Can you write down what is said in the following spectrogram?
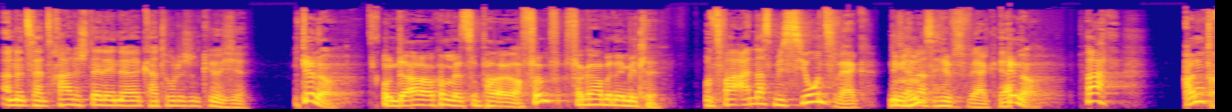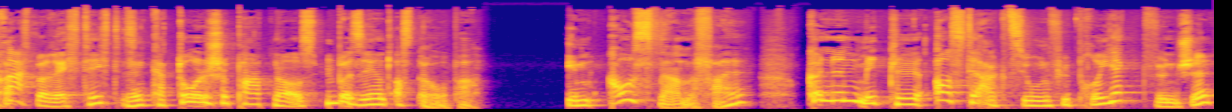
an eine zentrale Stelle in der katholischen Kirche. Genau. Und da kommen wir zu Paragraph 5, Vergabe der Mittel. Und zwar an das Missionswerk, nicht Mhm. an das Hilfswerk. Ja? Genau. Ha, Antragsberechtigt sind katholische Partner aus Übersee und Osteuropa. Im Ausnahmefall können Mittel aus der Aktion für Projektwünsche,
